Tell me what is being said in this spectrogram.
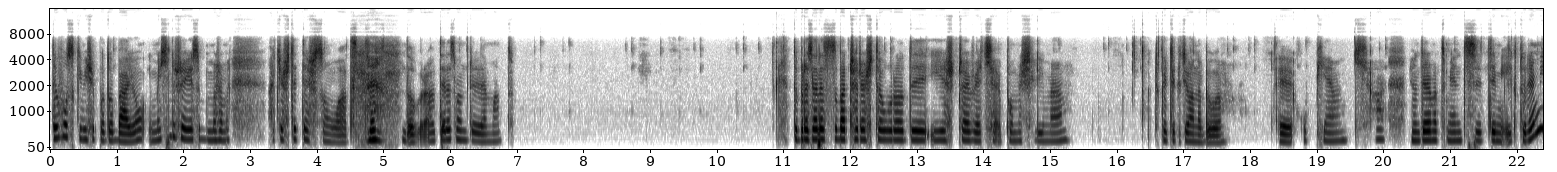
te włoski mi się podobają i myślę, że je sobie możemy... Chociaż te też są ładne. Dobra, teraz mam dylemat. Dobra, zaraz zobaczę resztę urody i jeszcze, wiecie, pomyślimy. Czekajcie, gdzie one były? Y, upięcia. Miałem dylemat między tymi i którymi?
